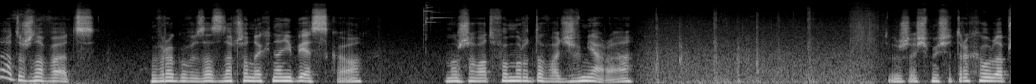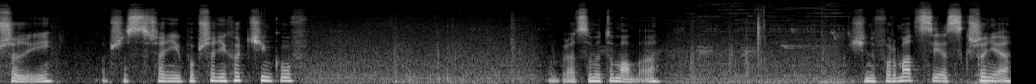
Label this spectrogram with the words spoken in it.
A to już nawet wrogów zaznaczonych na niebiesko można łatwo mordować w miarę. Tu żeśmy się trochę ulepszyli na przestrzeni poprzednich odcinków. Dobra, co my tu mamy? Jakieś informacje, skrzynie.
